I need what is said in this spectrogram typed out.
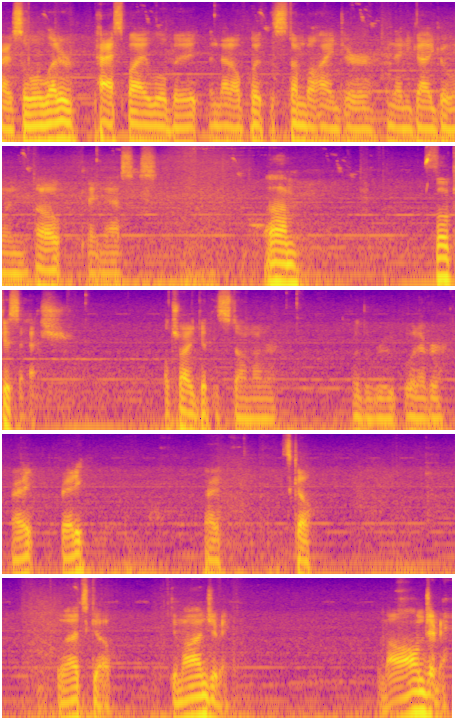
Alright, so we'll let her pass by a little bit, and then I'll put the stun behind her, and then you gotta go in. Oh, okay, Nasus. Um, focus Ashe. I'll try to get the stun on her. Or the root, whatever. Alright, ready? Alright, let's go. Let's go. Come on, Jimmy. Come on, Jimmy.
